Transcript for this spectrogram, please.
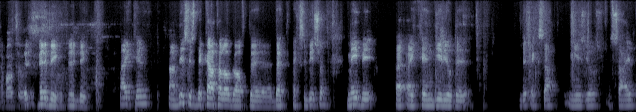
About uh, very big, very big. I can, uh, this is the catalog of the that exhibition. Maybe I, I can give you the, the exact measures side.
